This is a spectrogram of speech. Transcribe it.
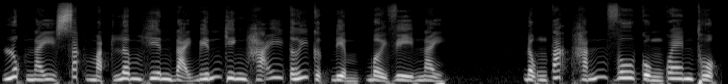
Lúc này sắc mặt lâm hiên đại biến kinh hãi tới cực điểm bởi vì này. Động tác hắn vô cùng quen thuộc,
